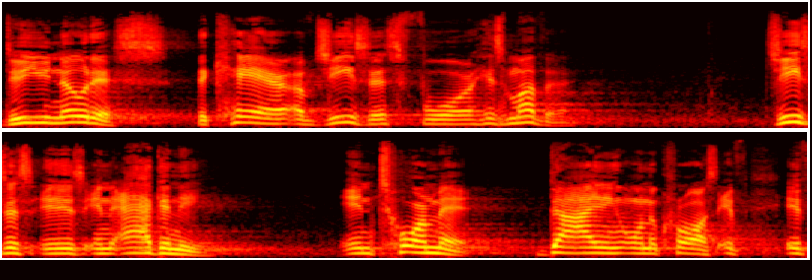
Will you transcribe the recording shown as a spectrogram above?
do you notice the care of Jesus for his mother? Jesus is in agony, in torment dying on the cross, if, if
